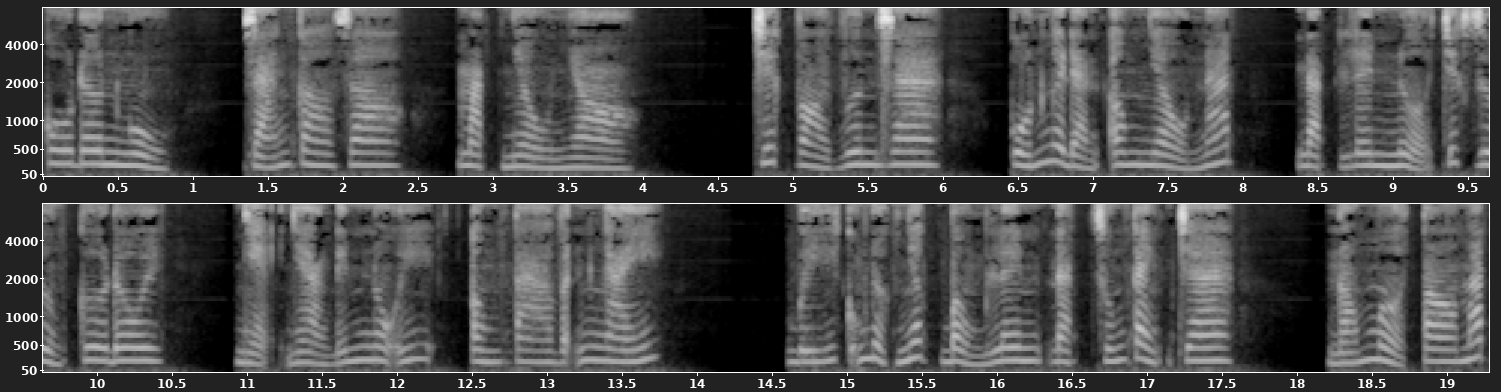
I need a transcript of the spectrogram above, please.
cô đơn ngủ, dáng co do, mặt nhầu nhò. Chiếc vòi vươn ra, cuốn người đàn ông nhầu nát, đặt lên nửa chiếc giường cưa đôi, nhẹ nhàng đến nỗi ông ta vẫn ngáy. Bí cũng được nhấc bổng lên đặt xuống cạnh cha. Nó mở to mắt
